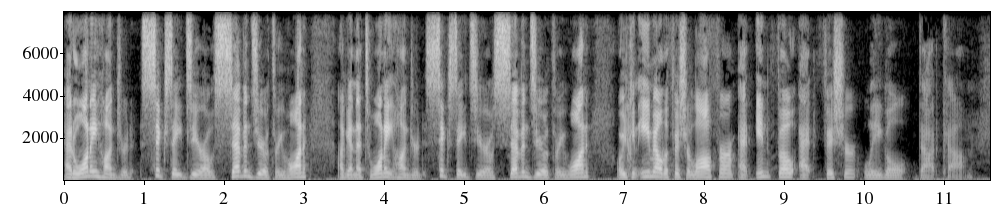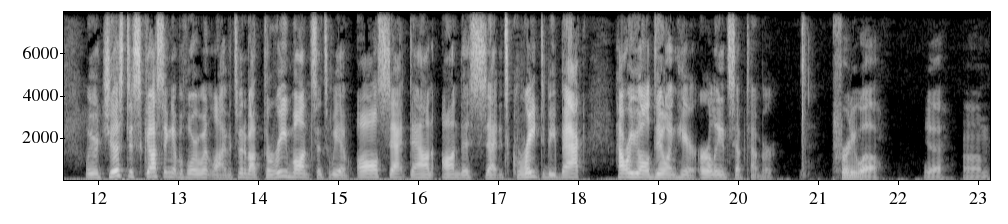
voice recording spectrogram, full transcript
at 1 800 680 7031. Again, that's 1 800 680 7031. Or you can email the Fisher Law Firm at info at fisherlegal.com. We were just discussing it before we went live. It's been about three months since we have all sat down on this set. It's great to be back. How are you all doing here early in September? pretty well. Yeah. Um,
